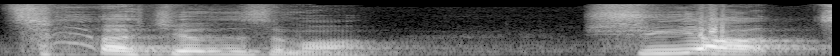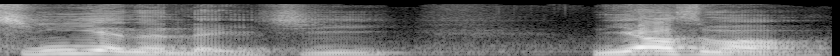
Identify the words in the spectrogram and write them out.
这就是什么需要经验的累积。你要什么？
